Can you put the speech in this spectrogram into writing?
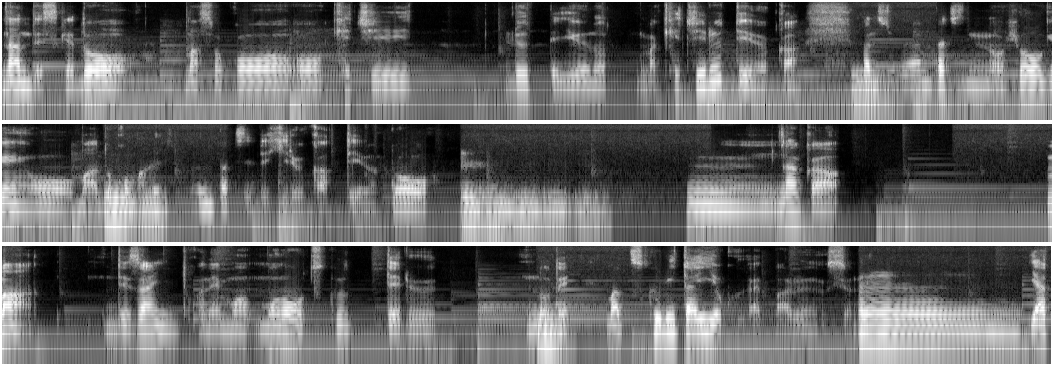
なんですけど、まあそこをケチるっていうの、まあケチるっていうのか、まあ、自分たちの表現をまあどこまで自分たちでできるかっていうのと、うんうんうんうんうん、なんか、まあ、デザインとかね、もものを作ってるので、まあ、作りたい意欲がやっぱあるんですようね。やっ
